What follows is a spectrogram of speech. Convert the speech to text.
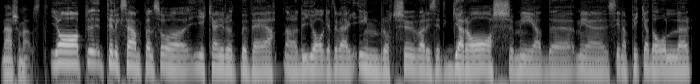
när som helst. Ja, till exempel så gick han ju runt beväpnad, hade jagat iväg inbrottstjuvar i sitt garage med, eh, med sina pickadoller.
